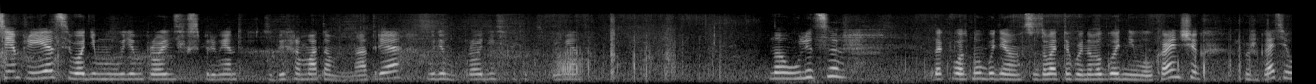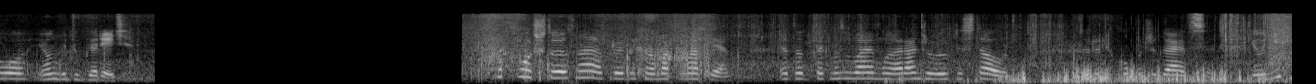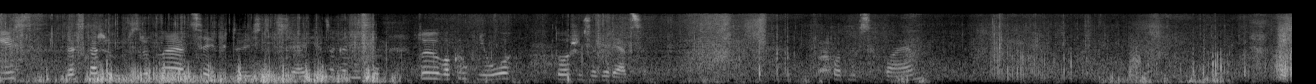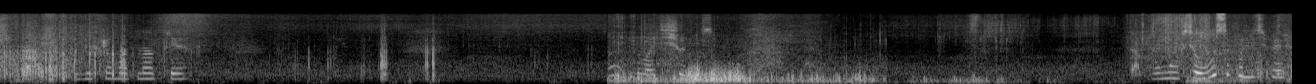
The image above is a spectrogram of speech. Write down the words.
Всем привет! Сегодня мы будем проводить эксперимент с бихроматом натрия. Будем проводить эксперимент на улице. Так вот, мы будем создавать такой новогодний вулканчик, пожигать его, и он будет гореть. Так вот, что я знаю про бихромат натрия. Это так называемые оранжевые кристаллы, которые легко поджигаются. И у них есть, так скажем, взрывная цепь. То есть, если один загорится, то и вокруг него тоже загорятся. Вот насыпаем. Бихромат натрия. Ну, давайте еще насыпем. Так, ну мы все высыпали теперь.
